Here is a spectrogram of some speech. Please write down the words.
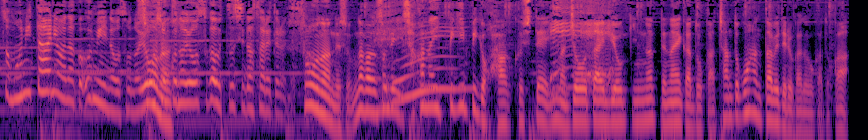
そう、モニターにはなんか海のその養殖の様子が映し出されてるんですか？そうなんですよ。だからそれで魚一匹一匹を把握して、今状態病気になってないかどうか、ちゃんとご飯食べてるかどうかとか、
